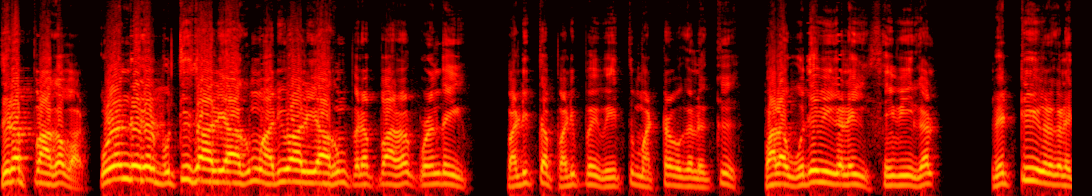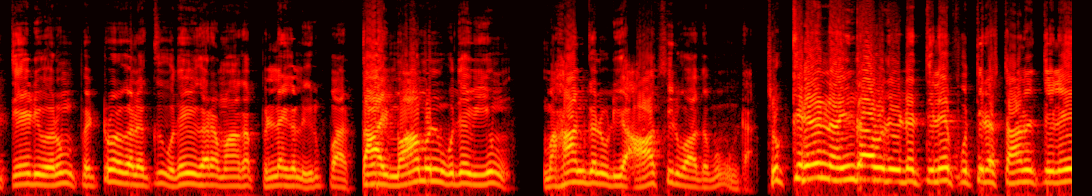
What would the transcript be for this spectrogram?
சிறப்பாக வாழ் குழந்தைகள் புத்திசாலியாகவும் அறிவாளியாகவும் பிறப்பார்கள். குழந்தை படித்த படிப்பை வைத்து மற்றவர்களுக்கு பல உதவிகளை செய்வீர்கள். வெற்றி இவர்களை தேடி வரும் பெற்றோர்களுக்கு உதவிகரமாக பிள்ளைகள் இருப்பார். தாய் மாமன் உதவியும் மகான்களுடைய ஆசீர்வாதமும் உண்டார். சுக்கிரன் ஐந்தாவது இடத்திலே புத்திர ஸ்தானத்திலே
